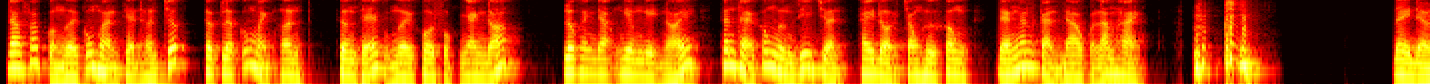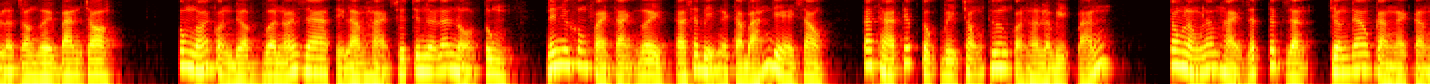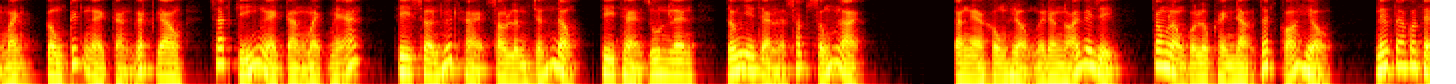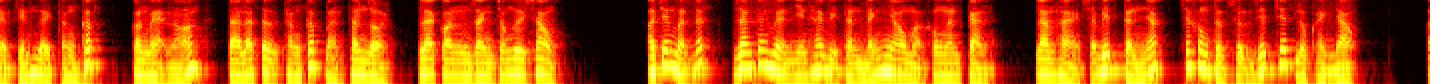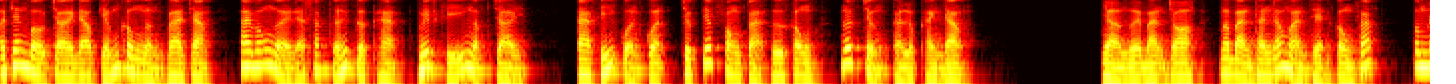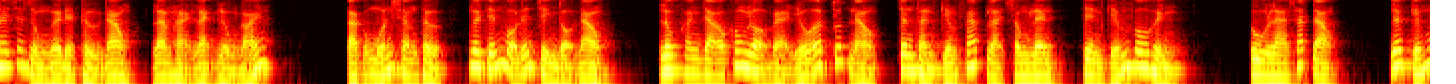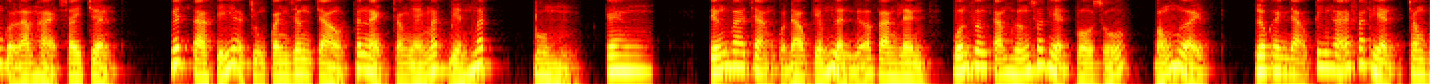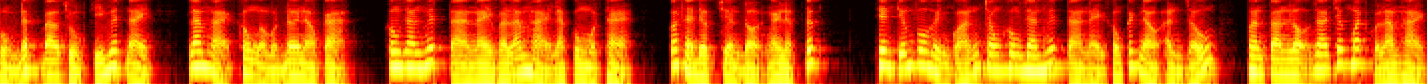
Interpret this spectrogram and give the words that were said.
Đao pháp của người cũng hoàn thiện hơn trước, thực lực cũng mạnh hơn, thương thế của người khôi phục nhanh đó. Lục hành đạo nghiêm nghị nói, thân thể không ngừng di chuyển, thay đổi trong hư không để ngăn cản đao của Lam Hải. Đây đều là do người ban cho. Không nói còn được, vừa nói ra thì Lam Hải suýt chút nữa đã nổ tung. Nếu như không phải tại ngươi, ta sẽ bị người ta bán đi hay sao? Ta thà tiếp tục bị trọng thương còn hơn là bị bán. Trong lòng Lam Hải rất tức giận, trường đao càng ngày càng mạnh, công kích ngày càng gắt gao, sát khí ngày càng mạnh mẽ. Thì sơn huyết hải sau lưng chấn động, thi thể run lên, giống như thể là sắp sống lại. Ta nghe không hiểu người đang nói cái gì. Trong lòng của lục hành đạo rất khó hiểu. Nếu ta có thể khiến người thăng cấp, còn mẹ nó, ta đã tự thăng cấp bản thân rồi, lại còn dành cho ngươi sau. Ở trên mặt đất, Giang Thái Huyền nhìn hai vị thần đánh nhau mà không ngăn cản. Lam Hải sẽ biết cân nhắc, sẽ không thực sự giết chết lục hành đạo. Ở trên bầu trời đao kiếm không ngừng va chạm, hai bóng người đã sắp tới cực hạn, huyết khí ngập trời. Tà khí cuồn cuộn, trực tiếp phong tỏa hư không, nuốt chửng cả lục hành đạo. Nhờ người bạn cho mà bản thân đã hoàn thiện công pháp, hôm nay sẽ dùng ngươi để thử đao, Lam Hải lạnh lùng nói. Ta cũng muốn xem thử, ngươi tiến bộ đến trình độ nào. Lục hành đạo không lộ vẻ yếu ớt chút nào, chân thần kiếm pháp lại xông lên, thiên kiếm vô hình. Tu la sát đạo, lưỡi kiếm của Lam Hải xoay chuyển, huyết tà khí ở chung quanh dâng trào, thân ảnh trong nháy mắt biến mất. Bùm, keng. Tiếng va chạm của đao kiếm lần nữa vang lên, bốn phương tám hướng xuất hiện vô số bóng người. Lục hành đạo kinh hãi phát hiện trong vùng đất bao trùm khí huyết này, Lam Hải không ở một nơi nào cả. Không gian huyết tà này và Lam Hải là cùng một thể, có thể được chuyển đổi ngay lập tức. Thiên kiếm vô hình quán trong không gian huyết tà này không cách nào ẩn giấu, hoàn toàn lộ ra trước mắt của Lam Hải.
